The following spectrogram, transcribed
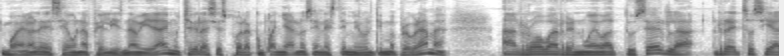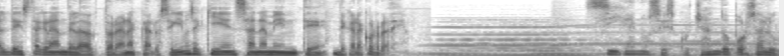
Bueno, le deseo una feliz Navidad y muchas gracias por acompañarnos en este mi último programa. Arroba Renueva Tu Ser, la red social de Instagram de la doctora Ana Caro. Seguimos aquí en Sanamente de Caracol Radio. Síganos escuchando por salud.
